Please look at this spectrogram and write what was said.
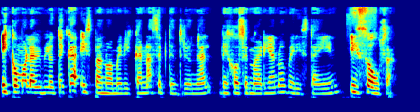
y como la Biblioteca Hispanoamericana Septentrional de José Mariano Beristain y Sousa,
